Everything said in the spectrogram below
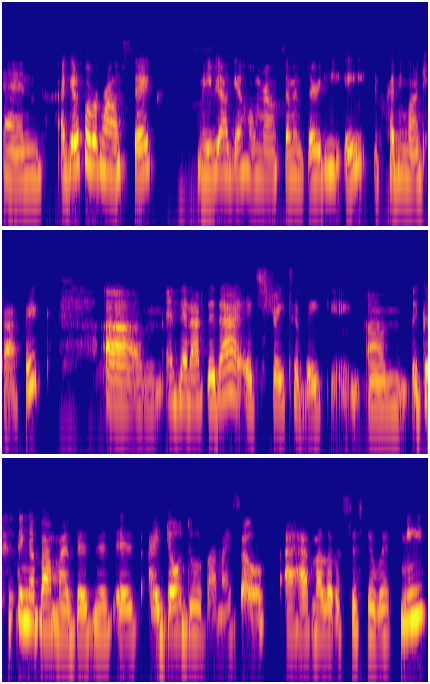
and I get up at around six. Maybe I'll get home around 7 30, 8, depending on traffic. Um, and then after that, it's straight to baking. Um, the good thing about my business is I don't do it by myself. I have my little sister with me.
